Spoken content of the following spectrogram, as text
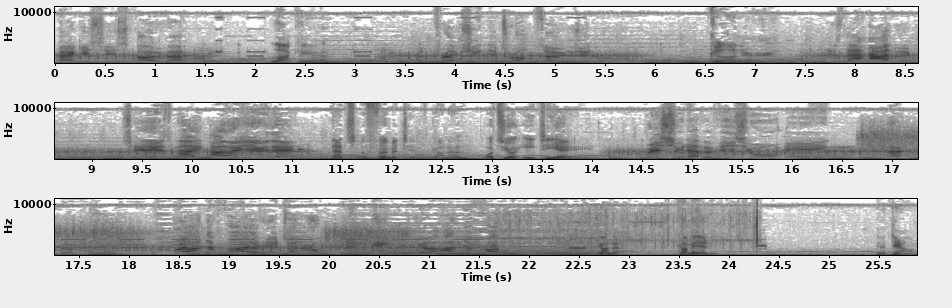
Pegasus. Over. Locke here. Approaching the drop zone, General. Gunner. Is that Havoc? Cheers, mate. How are you then? That's affirmative, Gunner. What's your E ETA? We should have a visual in. We're under fire here, General. Repeat, we are under fire. Gunner, come in. They're down.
